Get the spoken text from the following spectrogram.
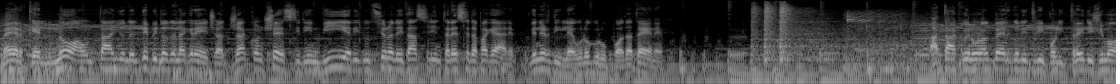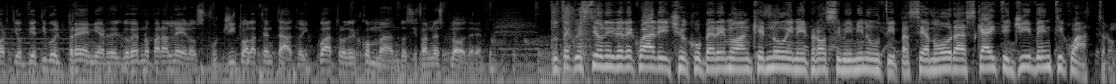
Merkel no a un taglio del debito della Grecia, già concessi rinvii e riduzione dei tassi di interesse da pagare. Venerdì l'Eurogruppo ad Atene. Attacco in un albergo di Tripoli, 13 morti, obiettivo il premier del governo parallelo, sfuggito all'attentato, i quattro del comando si fanno esplodere. Tutte questioni delle quali ci occuperemo anche noi nei prossimi minuti. Passiamo ora a SkyTG 24.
